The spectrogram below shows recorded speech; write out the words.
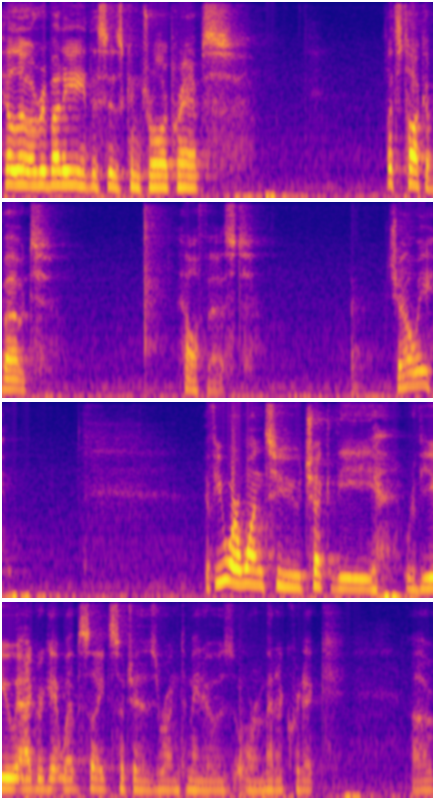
Hello, everybody. This is Controller Cramps. Let's talk about Hell Fest, shall we? If you are one to check the review aggregate websites such as Rotten Tomatoes or Metacritic, uh,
